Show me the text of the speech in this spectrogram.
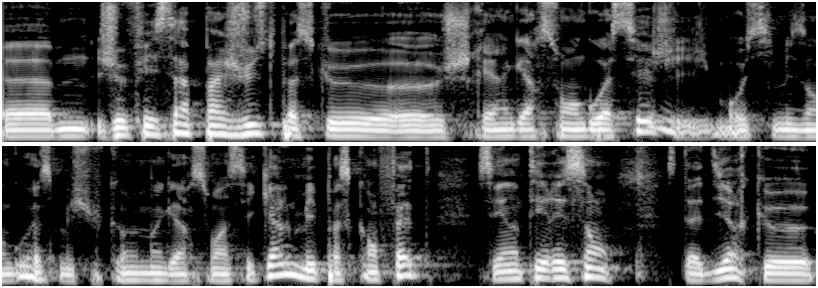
Euh, je fais ça pas juste parce que euh, je serais un garçon angoissé, j'ai moi aussi mes angoisses, mais je suis quand même un garçon assez calme, mais parce qu'en fait, c'est intéressant. C'est-à-dire que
